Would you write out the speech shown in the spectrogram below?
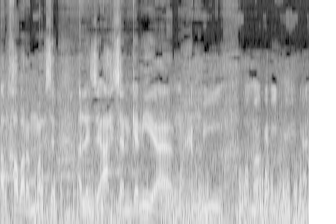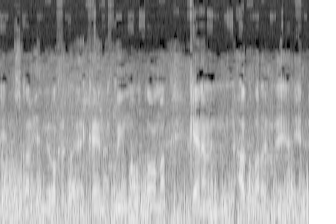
الخبر المحزن الذي أحزن جميع محبيه ومعجبيه يعني الموسيقار حلمي بكر كان قيمة وقامة كان من أكبر ال- يعني ال-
